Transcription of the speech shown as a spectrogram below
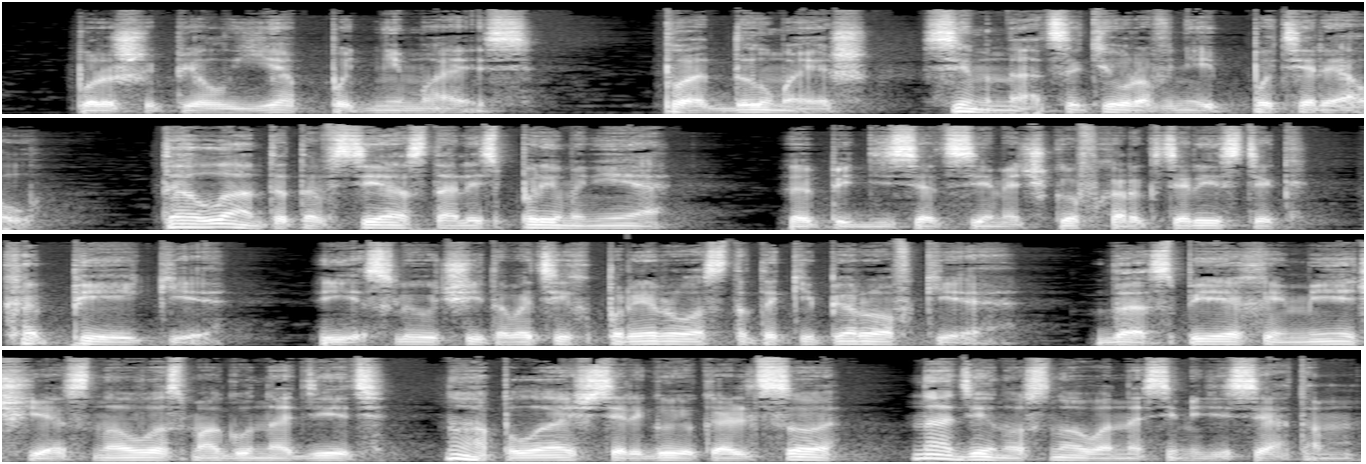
– прошипел я, поднимаясь. «Подумаешь, 17 уровней потерял. Таланты-то все остались при мне, а 57 очков характеристик – копейки, если учитывать их прирост от экипировки. Доспех и меч я снова смогу надеть, ну а плащ, серьгу и кольцо надену снова на 70-м.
